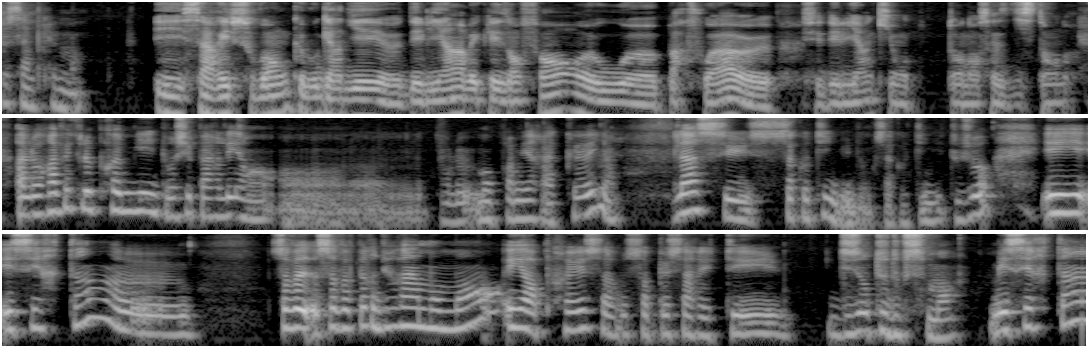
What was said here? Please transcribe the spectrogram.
tout simplement. Et ça arrive souvent que vous gardiez euh, des liens avec les enfants euh, ou parfois c'est des liens qui ont tendance à se distendre? Alors avec le premier dont j'ai parlé en, pour le, mon premier accueil, là ça continue, donc ça continue toujours. Et, et certains, euh, ça, va, ça va perdurer un moment et après ça, ça peut s'arrêter, disons tout doucement. Mais certains,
